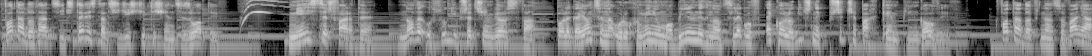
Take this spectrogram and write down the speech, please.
Kwota dotacji 430 tysięcy złotych. Miejsce czwarte. Nowe usługi przedsiębiorstwa polegające na uruchomieniu mobilnych noclegów ekologicznych przyczepach kempingowych. Kwota dofinansowania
